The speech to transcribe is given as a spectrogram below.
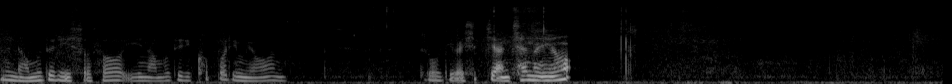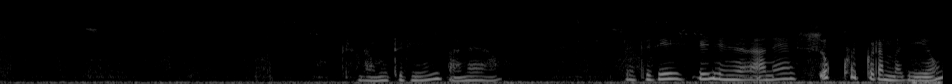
이 나무들이 있어서 이 나무들이 커버리면 들어오기가 쉽지 않잖아요. 나무들이 많아요. 애들이 1, 2년 안에 쑥 클 거란 말이에요.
